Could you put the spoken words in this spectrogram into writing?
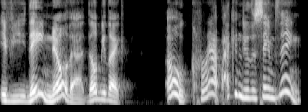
if you they know that they'll be like oh crap i can do the same thing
